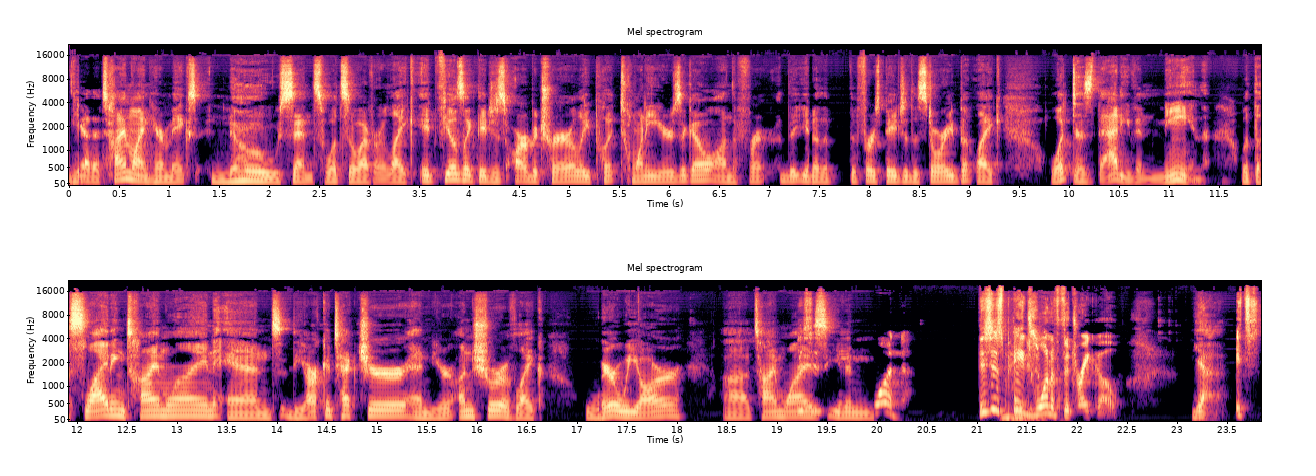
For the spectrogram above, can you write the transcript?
Yeah, the timeline here makes no sense whatsoever. Like it feels like they just arbitrarily put 20 years ago on the front, the you know, the, the first page of the story, but like what does that even mean? With the sliding timeline and the architecture and you're unsure of like where we are uh time wise, even one. This is page one of the Draco. yeah, It's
